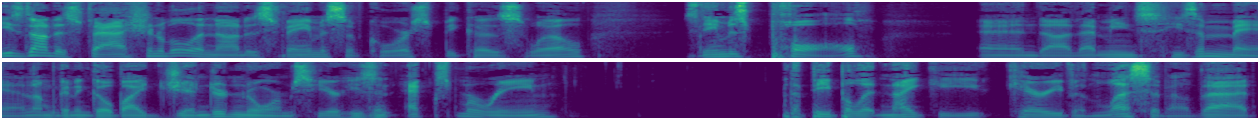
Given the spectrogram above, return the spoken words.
He's not as fashionable and not as famous, of course, because, well, his name is Paul, and uh, that means he's a man. I'm going to go by gender norms here. He's an ex Marine. The people at Nike care even less about that.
